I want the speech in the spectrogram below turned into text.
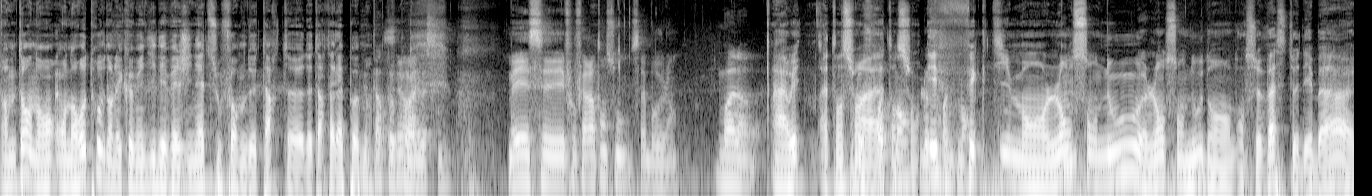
En même temps on en, on en retrouve dans les comédies des vaginettes sous forme de tarte, de tarte à la pomme. Des tartes au C'est poil vrai. aussi. Mais c'est, faut faire attention, ça brûle. hein. Voilà. Ah oui, attention, à- attention. Effectivement, lançons-nous, lançons-nous dans, dans ce vaste débat euh,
